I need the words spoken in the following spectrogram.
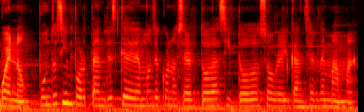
Bueno, puntos importantes que debemos de conocer todas y todos sobre el cáncer de mama.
